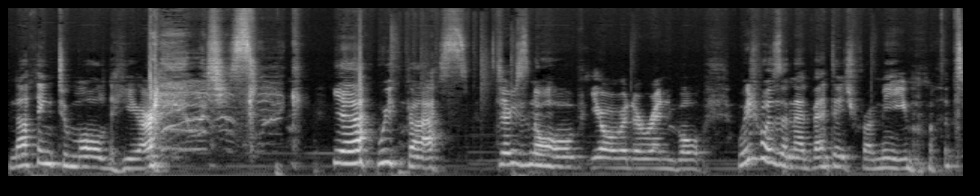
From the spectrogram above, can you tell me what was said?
nothing to mold here. just like, yeah, we pass. There's no hope here over the rainbow, which was an advantage for me, but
